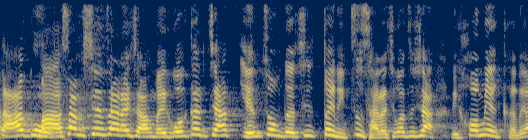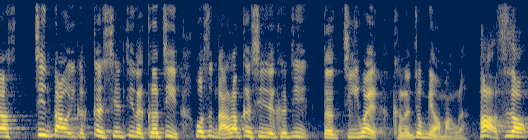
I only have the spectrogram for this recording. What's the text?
打鼓。马上现在来讲，美国更加严重的是对你制裁的情况之下，你后面可能要进到一个更先进的科技，或是拿到更先进的科技的机会，可能就渺茫了。好，思聪，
